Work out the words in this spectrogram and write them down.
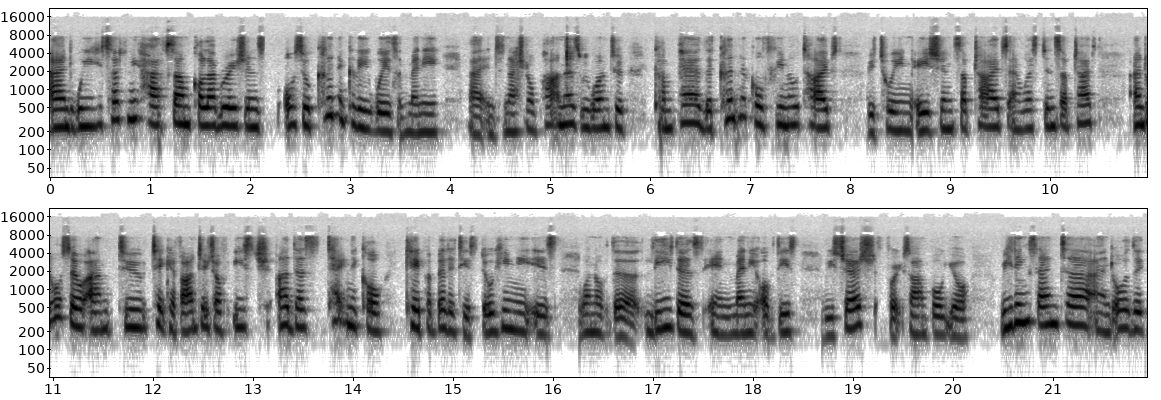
And we certainly have some collaborations also clinically with many uh, international partners. We want to compare the clinical phenotypes between Asian subtypes and Western subtypes, and also um, to take advantage of each other's technical capabilities. Doheny is one of the leaders in many of these research. For example, your reading center and all the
